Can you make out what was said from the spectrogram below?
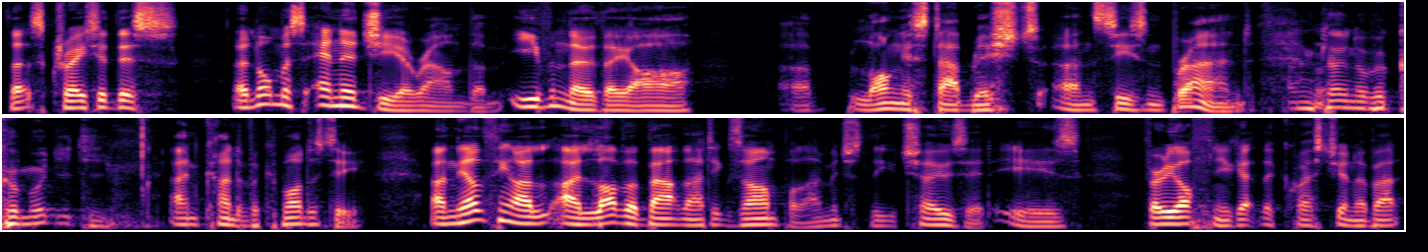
that's created this enormous energy around them, even though they are a long established and seasoned brand. And kind of a commodity. And kind of a commodity. And the other thing I, I, love about that example, I'm interested that you chose it, is very often you get the question about,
